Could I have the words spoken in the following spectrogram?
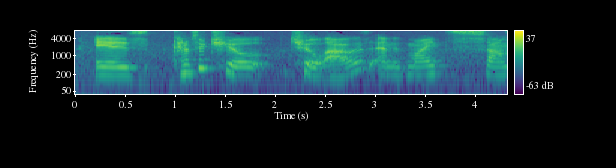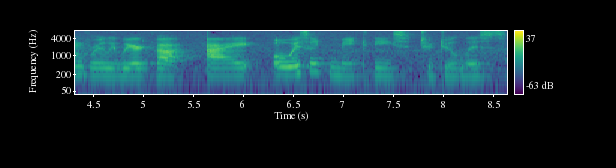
is kind of to chill chill out and it might sound really weird, but I always like make these to-do lists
